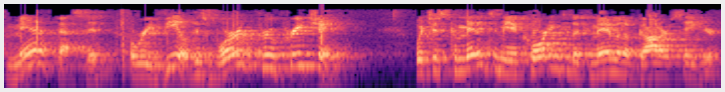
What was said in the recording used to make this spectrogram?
manifested or revealed his word through preaching which is committed to me according to the commandment of God our Savior.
